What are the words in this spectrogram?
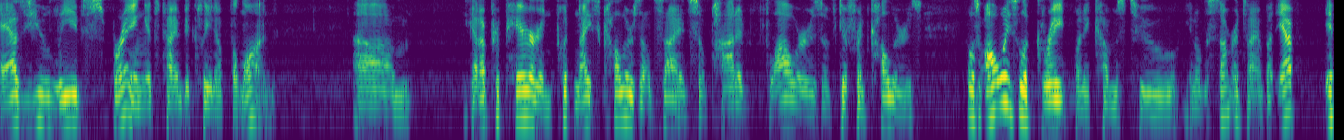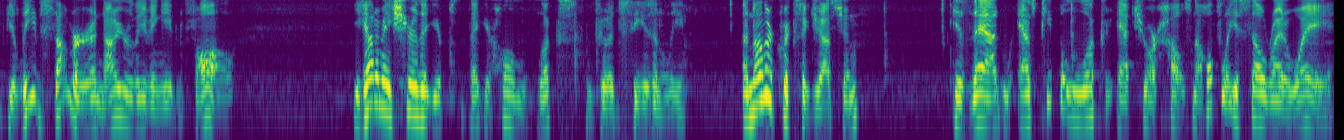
as you leave spring, it's time to clean up the lawn. Um, you got to prepare and put nice colors outside. So potted flowers of different colors, those always look great when it comes to you know the summertime. But if if you leave summer and now you're leaving even fall, you got to make sure that your that your home looks good seasonally. Another quick suggestion is that as people look at your house, now hopefully you sell right away,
